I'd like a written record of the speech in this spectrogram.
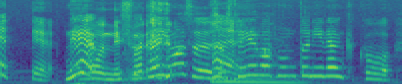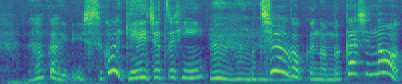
麗って思うんです。わかります、はい。女性は本当になんかこうなんかすごい芸術品、うんうんうんもう中国の昔の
